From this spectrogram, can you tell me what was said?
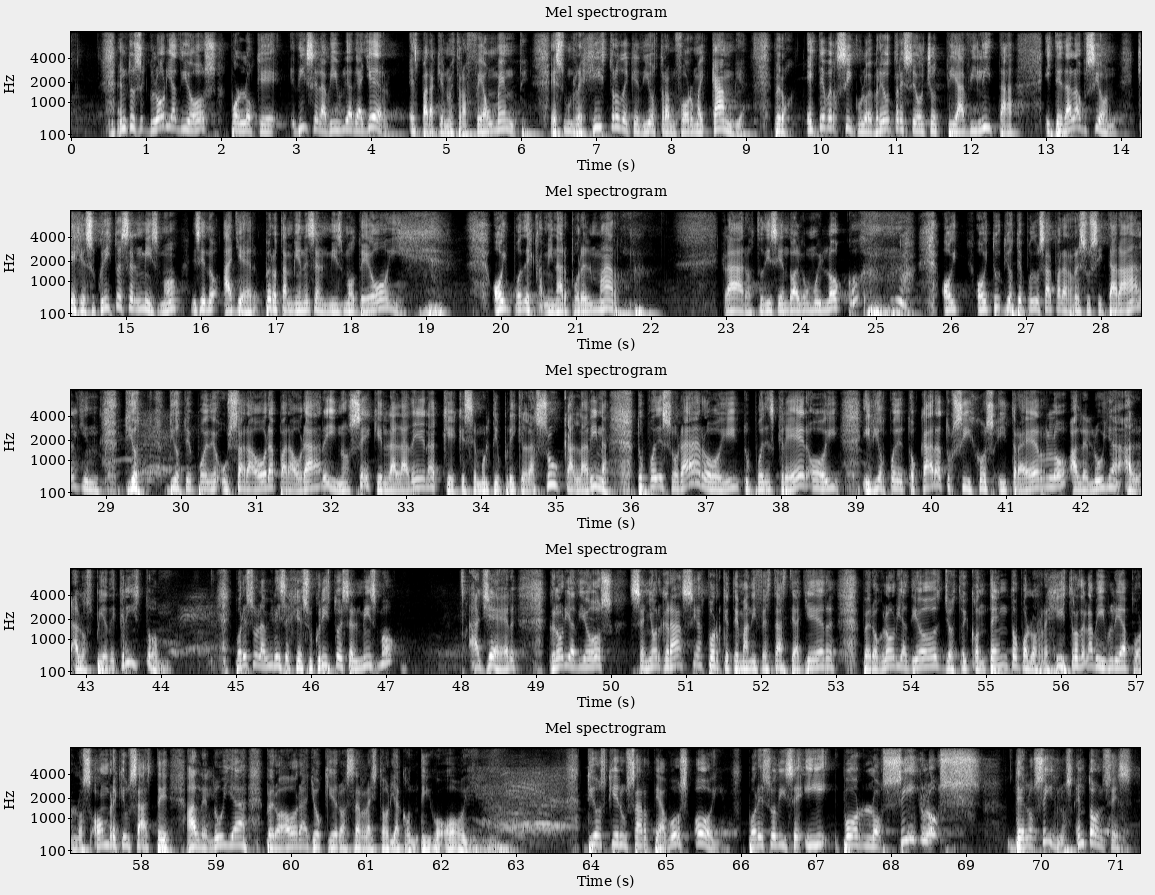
Entonces, gloria a Dios por lo que dice la Biblia de ayer es para que nuestra fe aumente. Es un registro de que Dios transforma y cambia. Pero este versículo, Hebreo 13:8, te habilita y te da la opción que Jesucristo es el mismo, diciendo ayer, pero también es el mismo de hoy. Hoy puedes caminar por el mar. Claro, estoy diciendo algo muy loco. Hoy Hoy tú, Dios te puede usar para resucitar a alguien. Dios, Dios te puede usar ahora para orar y no sé, que en la ladera, que, que se multiplique el azúcar, la harina. Tú puedes orar hoy, tú puedes creer hoy y Dios puede tocar a tus hijos y traerlo, aleluya, a, a los pies de Cristo. Por eso la Biblia dice, Jesucristo es el mismo ayer. Gloria a Dios, Señor, gracias porque te manifestaste ayer, pero gloria a Dios, yo estoy contento por los registros de la Biblia, por los hombres que usaste, aleluya, pero ahora yo quiero hacer la historia contigo hoy. Dios quiere usarte a vos hoy. Por eso dice, y por los siglos de los siglos. Entonces,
